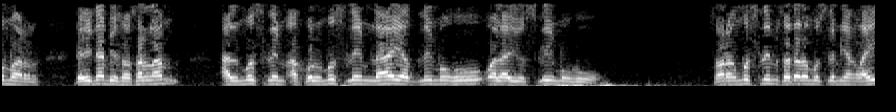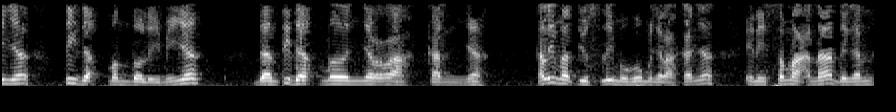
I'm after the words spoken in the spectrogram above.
Umar dari Nabi SAW, Al-Muslim akul Muslim la yadlimuhu wa la yuslimuhu. Seorang Muslim, saudara Muslim yang lainnya tidak mendoliminya dan tidak menyerahkannya. Kalimat yuslimuhu menyerahkannya ini semakna dengan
